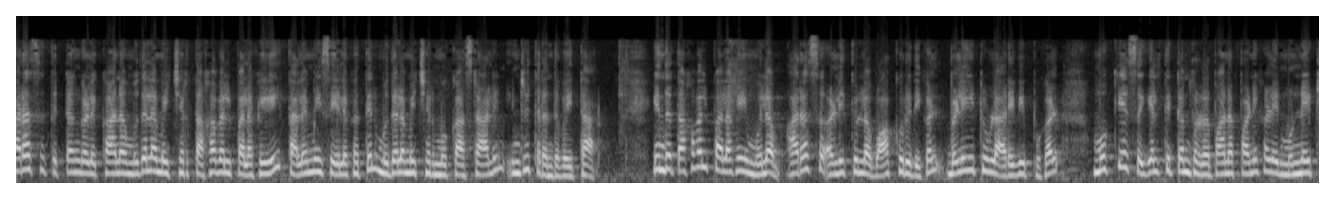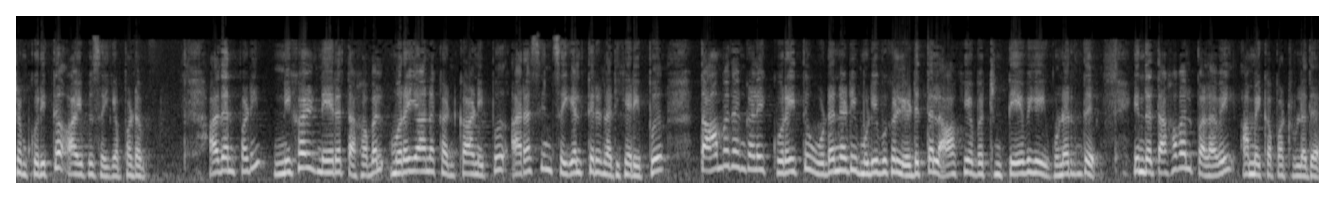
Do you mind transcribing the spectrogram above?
அரசு திட்டங்களுக்கான முதலமைச்சர் தகவல் பலகையை தலைமை செயலகத்தில் முதலமைச்சர் மு ஸ்டாலின் இன்று திறந்து வைத்தார். இந்த தகவல் பலகை மூலம் அரசு அளித்துள்ள வாக்குறுதிகள் வெளியிட்டுள்ள அறிவிப்புகள் முக்கிய செயல் திட்டம் தொடர்பான பணிகளின் முன்னேற்றம் குறித்து ஆய்வு செய்யப்படும். அதன்படி நிகழ்நேர தகவல் முறையான கண்காணிப்பு அரசின் செயல்திறன் அதிகரிப்பு தாமதங்களை குறைத்து உடனடி முடிவுகள் எடுத்தல் ஆகியவற்றின் தேவையை உணர்ந்து இந்த தகவல் பலவை அமைக்கப்பட்டுள்ளது.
